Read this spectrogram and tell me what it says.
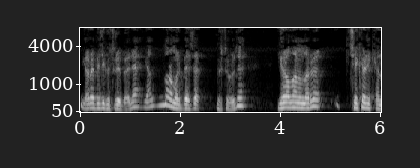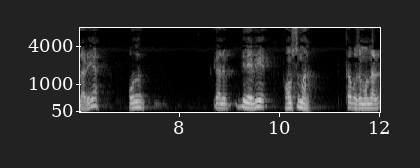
yara bezi götürüyor böyle. Yani normal bezler götürürdü. Yaralananları çekerdi kenarıya. Onun yani bir nevi pansuman. Tabi o zamanlar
